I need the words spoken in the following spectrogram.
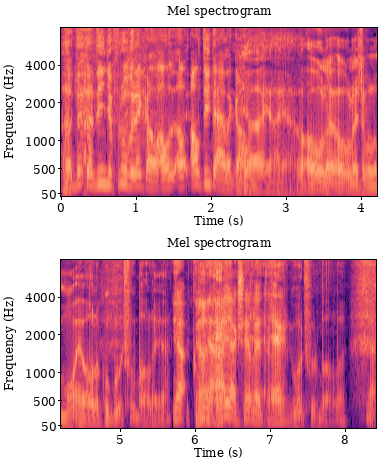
dat, dat dien je vroeger ook al, al, al, altijd eigenlijk al. Ja, ja, ja. Ole, Ole is wel een mooi. Ole kon goed voetballen, ja. Ja, ja, ja Ajax, hè, letter. Echt goed voetballen. Ja.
